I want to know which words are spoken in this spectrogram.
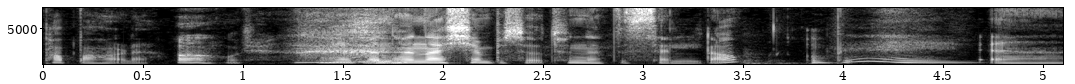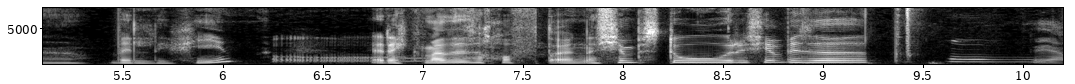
pappa har det. Ah, okay. Men hun er kjempesøt. Hun heter Selda. Okay. Eh, veldig fin. Rekker meg til hofta. Hun er kjempestor, kjempesøt. Ja.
